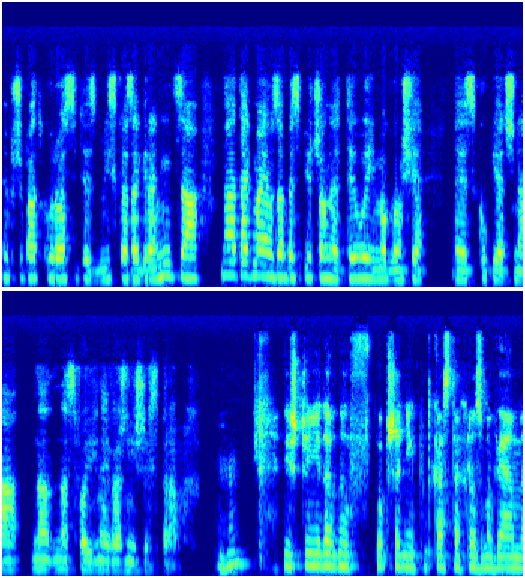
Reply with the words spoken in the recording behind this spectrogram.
w przypadku Rosji to jest bliska zagranica, no a tak mają zabezpieczone tyły i mogą się e, skupiać na, na, na swoich najważniejszych sprawach. Mhm. Jeszcze niedawno w poprzednich podcastach rozmawiałem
